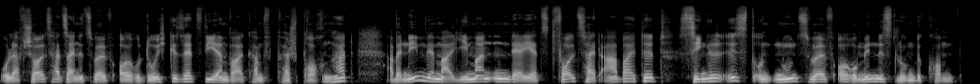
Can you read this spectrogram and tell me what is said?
Olaf Scholz hat seine 12 Euro durchgesetzt, die er im Wahlkampf versprochen hat. Aber nehmen wir mal jemanden, der jetzt Vollzeit arbeitet, Single ist und nun 12 Euro Mindestlohn bekommt.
